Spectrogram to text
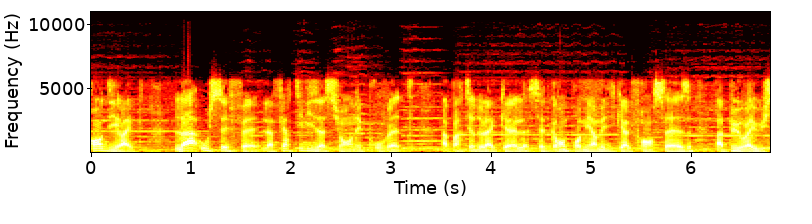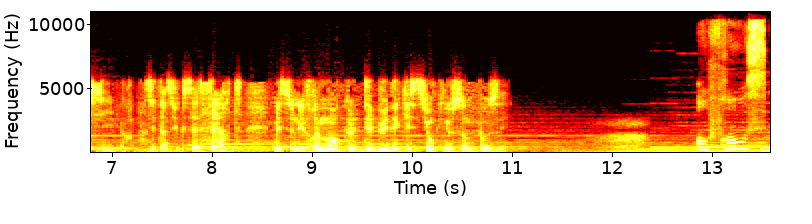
en direct, là où s'est fait la fertilisation en éprouvette, à partir de laquelle cette grande première médicale française a pu réussir. C'est un succès certes, mais ce n'est vraiment que le début des questions qui nous sommes posées. En France,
